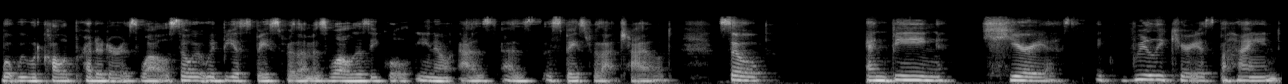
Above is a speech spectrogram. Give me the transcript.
what we would call a predator as well. So it would be a space for them as well as equal you know as as a space for that child. So and being curious, like really curious behind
